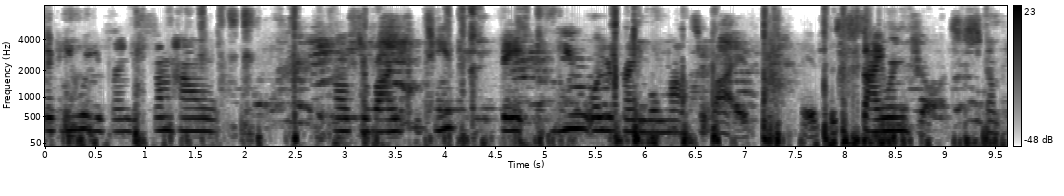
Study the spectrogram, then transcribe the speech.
if you or your friend somehow uh, survives the teeth, they, you or your friend will not survive if the siren jaws stomach.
